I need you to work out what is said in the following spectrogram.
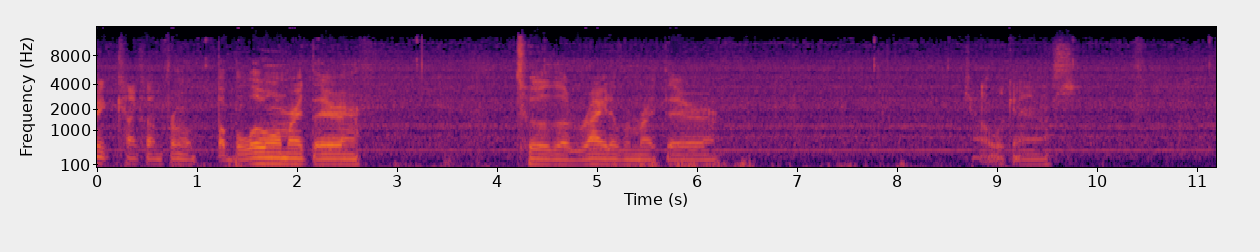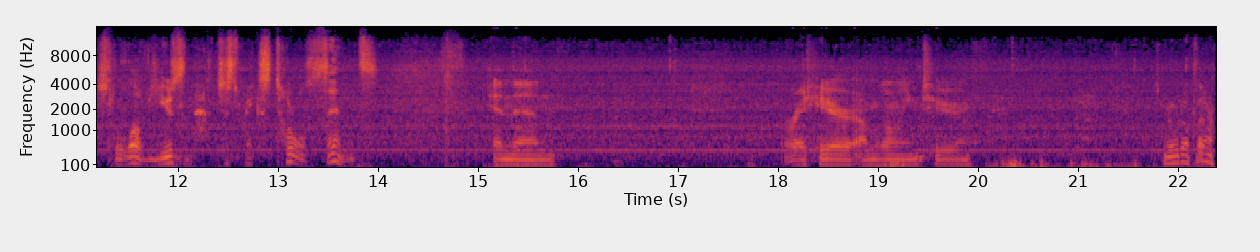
Make kind of come from a, a below him right there to the right of him right there. Kind of looking ass. Just love using that. It just makes total sense. And then right here, I'm going to move it up there.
